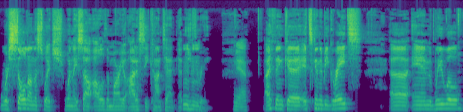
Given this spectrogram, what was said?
were sold on the Switch when they saw all of the Mario Odyssey content at Mhm. E3. Yeah. I think uh, it's going to be great, uh, and we will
